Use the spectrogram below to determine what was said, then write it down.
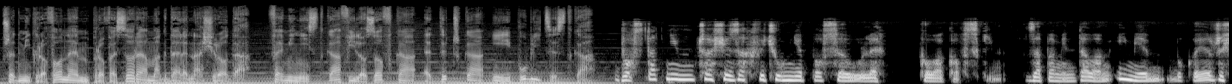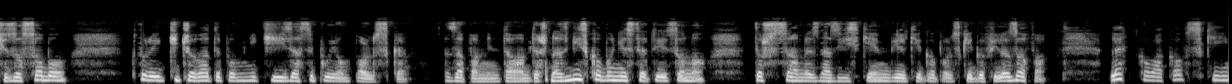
Przed mikrofonem profesora Magdalena Środa, feministka, filozofka, etyczka i publicystka. W ostatnim czasie zachwycił mnie poseł Lech Kołakowski. Zapamiętałam imię, bo kojarzy się z osobą, której kiczowate pomniki zasypują Polskę. Zapamiętałam też nazwisko, bo niestety jest ono tożsame z nazwiskiem wielkiego polskiego filozofa. Lech Kołakowski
